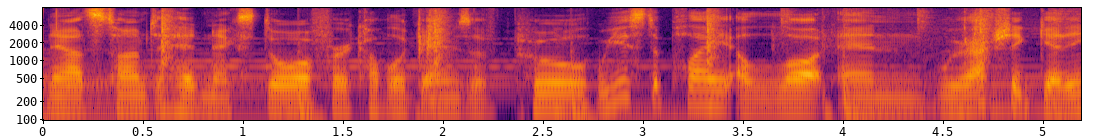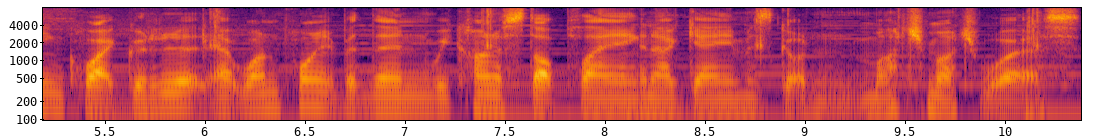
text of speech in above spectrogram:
Now it's time to head next door for a couple of games of pool. We used to play a lot and we were actually getting quite good at it at one point, but then we kind of stopped playing and our game has gotten much, much worse.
